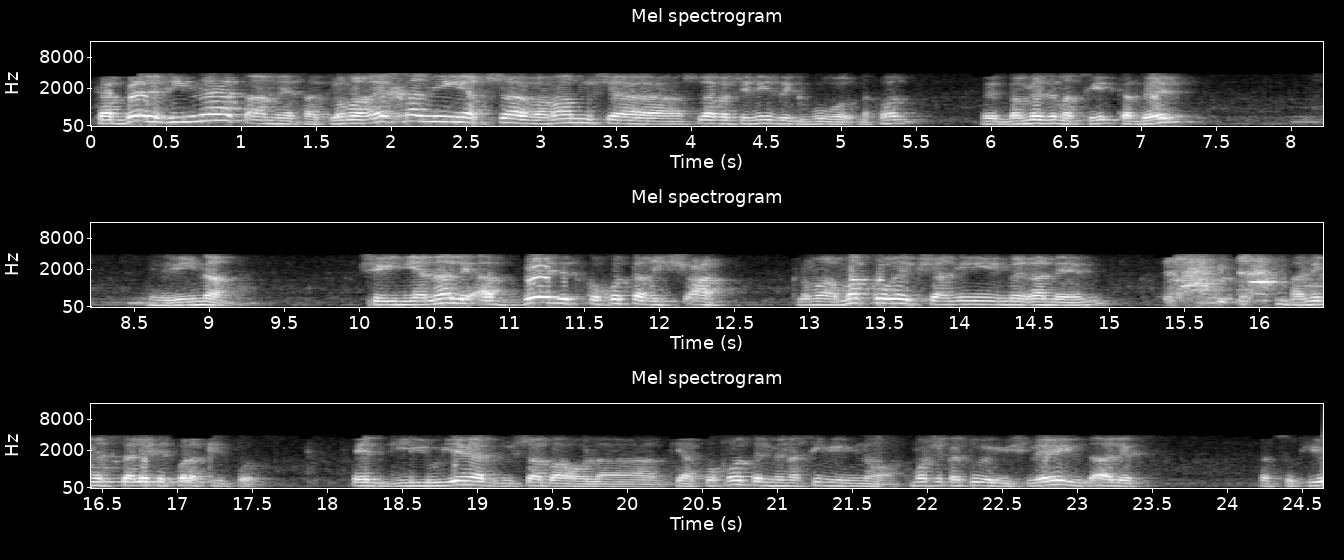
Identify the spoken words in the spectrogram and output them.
קבל רינת עמך, כלומר איך אני עכשיו, אמרנו שהשלב השני זה גבורות, נכון? ובמה זה מתחיל? קבל רינה, שעניינה לאבד את כוחות הרשעה. כלומר, מה קורה כשאני מרנן? אני מסלק את כל הקליפות, את גילויי הקדושה בעולם, כי הכוחות הם מנסים למנוע. כמו שכתוב במשלי, י"א פסוק י',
